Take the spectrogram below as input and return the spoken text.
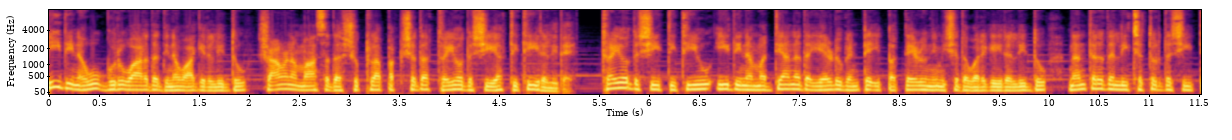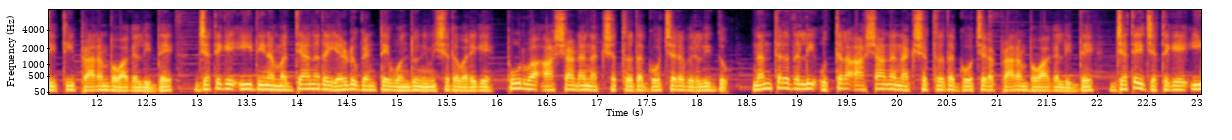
ಈ ದಿನವು ಗುರುವಾರದ ದಿನವಾಗಿರಲಿದ್ದು ಶ್ರಾವಣ ಮಾಸದ ಶುಕ್ಲ ಪಕ್ಷದ ತ್ರಯೋದಶಿಯ ತಿಥಿ ಇರಲಿದೆ. ತ್ರಯೋದಶಿ ತಿಥಿಯು ಈ ದಿನ ಮಧ್ಯಾಹ್ನದ ಎರಡು ಗಂಟೆ ಇಪ್ಪತ್ತೇಳು ನಿಮಿಷದವರೆಗೆ ಇರಲಿದ್ದು, ನಂತರದಲ್ಲಿ ಚತುರ್ದಶಿ ತಿಥಿ ಪ್ರಾರಂಭವಾಗಲಿದೆ. ಜತೆಗೆ ಈ ದಿನ ಮಧ್ಯಾಹ್ನದ ಎರಡು ಗಂಟೆ ಒಂದು ನಿಮಿಷದವರೆಗೆ ಪೂರ್ವ ಆಷಾಢ ನಕ್ಷತ್ರದ ಗೋಚರವಿರಲಿದ್ದು, ನಂತರದಲ್ಲಿ ಉತ್ತರ ಆಷಾಢ ನಕ್ಷತ್ರದ ಗೋಚರ ಪ್ರಾರಂಭವಾಗಲಿದ್ದೆ ಜತೆ ಜತೆಗೆ ಈ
